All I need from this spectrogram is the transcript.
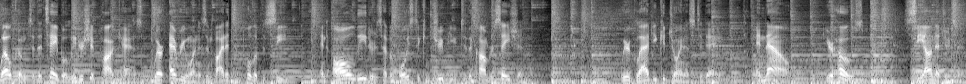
Welcome to the Table Leadership Podcast, where everyone is invited to pull up a seat and all leaders have a voice to contribute to the conversation. We're glad you could join us today. And now, your host, Sion Edgerton.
